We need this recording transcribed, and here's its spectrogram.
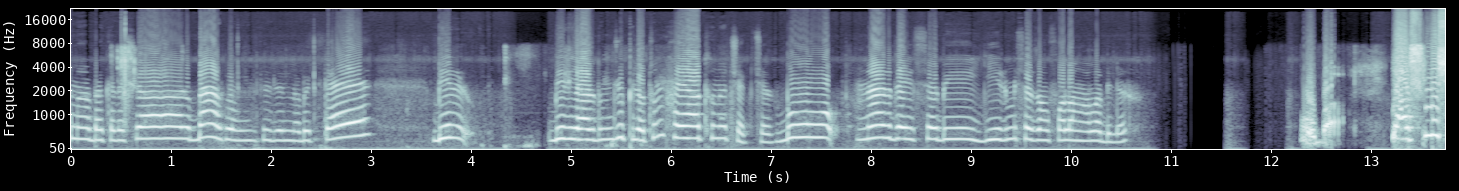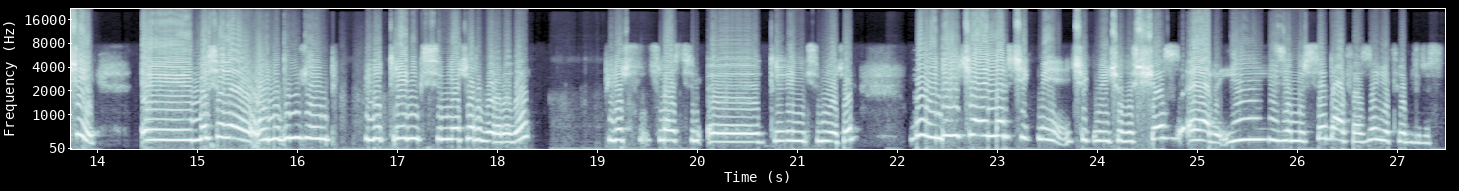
merhaba arkadaşlar. Ben Efendim sizinle birlikte bir bir yardımcı pilotun hayatını çekeceğiz. Bu neredeyse bir 20 sezon falan alabilir. Oba. Ya aslında şey e, mesela oynadığımız oyun Pilot Training Simulator bu arada. Pilot Flight Sim, e, Training Simulator. Bu oyunda hikayeler çekmeye çekmeye çalışacağız. Eğer iyi izlenirse daha fazla getirebiliriz.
